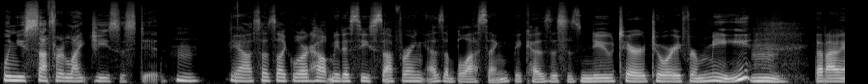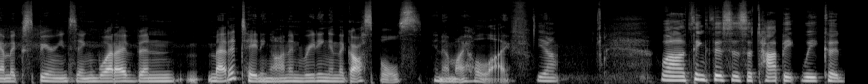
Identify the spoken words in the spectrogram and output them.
when you suffer like Jesus did. Hmm. Yeah, so it's like, Lord, help me to see suffering as a blessing because this is new territory for me mm. that I am experiencing what I've been meditating on and reading in the Gospels, you know, my whole life. Yeah. Well, I think this is a topic we could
